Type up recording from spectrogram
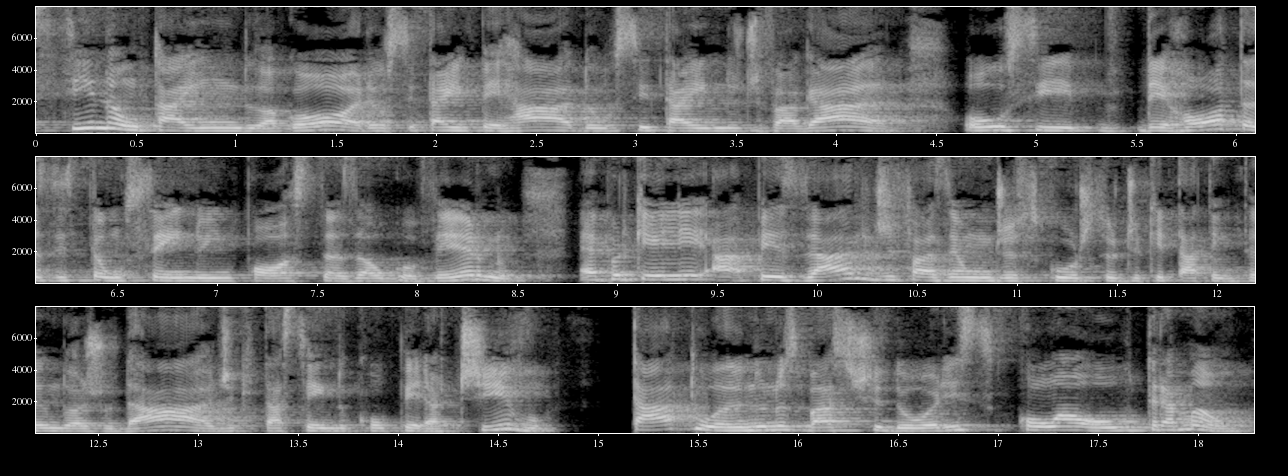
Se não está indo agora, ou se está emperrado, ou se está indo devagar, ou se derrotas estão sendo impostas ao governo, é porque ele, apesar de fazer um discurso de que está tentando ajudar, de que está sendo cooperativo, está atuando nos bastidores com a outra mão.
